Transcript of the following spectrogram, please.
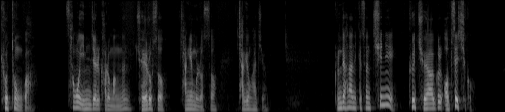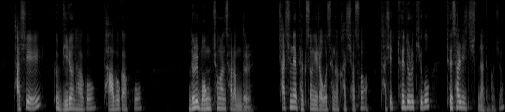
교통과 상호 임재를 가로막는 죄로서 장애물로서 작용하지요. 그런데 하나님께서는 친히 그 죄악을 없애시고 다시 그 미련하고 바보 같고 늘 멍청한 사람들, 자신의 백성이라고 생각하셔서 다시 되돌이키고 되살리신다는 거죠.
